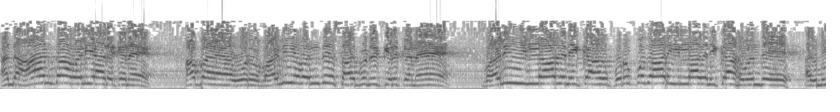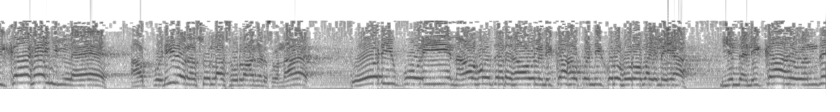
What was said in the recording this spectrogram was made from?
அந்த ஆண் தான் வழியா இருக்கனே. அப்ப ஒரு வழி வந்து சாப்பிட்டு இருக்கனே. வழி இல்லாத நிக்காக பொறுப்புதாரி இல்லாத நிக்காக வந்து அது நிக்காக இல்ல அப்படின்னு ரசூல்லா சொல்றாங்கன்னு சொன்னா ஓடி போய் நாகூர் தர்காவில் நிக்காக பண்ணி கொடுக்கிறோமா இல்லையா? இந்த நிக்காக வந்து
